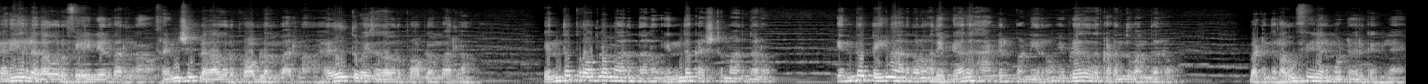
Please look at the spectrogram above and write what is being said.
கரியரில் ஏதாவது ஒரு ஃபெயிலியர் வரலாம் ஃப்ரெண்ட்ஷிப்பில் ஏதாவது ஒரு ப்ராப்ளம் வரலாம் ஹெல்த் வைஸ் ஏதாவது ஒரு ப்ராப்ளம் வரலாம். எந்த ப்ராப்ளமாக இருந்தாலும் எந்த கஷ்டமாக இருந்தாலும் எந்த பெயினாக இருந்தாலும் அதை எப்படியாவது ஹேண்டில் பண்ணிடுறோம் எப்படியாவது அதை கடந்து வந்துடுறோம். பட் இந்த லவ் ஃபெயிலியர் மட்டும் இருக்குங்களேன்.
